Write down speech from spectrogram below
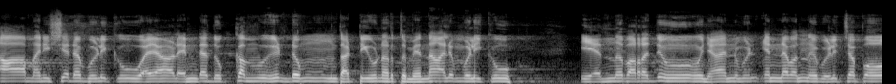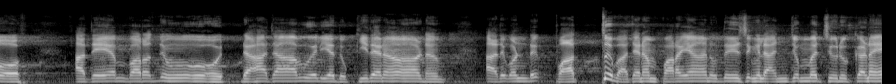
ആ- മനുഷ്യനെ വിളിക്കൂ അയാൾ എന്റെ ദുഃഖം വീണ്ടും തട്ടിയുണർത്തും എന്നാലും വിളിക്കൂ. എന്ന് പറഞ്ഞു. ഞാൻ എന്നെ വന്ന് വിളിച്ചപ്പോ അദ്ദേഹം പറഞ്ഞു രാജാവ് വലിയ ദുഃഖിതനാണ്. അതുകൊണ്ട് പത്ത് വചനം പറയാൻ ഉദ്ദേശിച്ചെങ്കിൽ അഞ്ചുമ്മ ചുരുക്കണേ.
